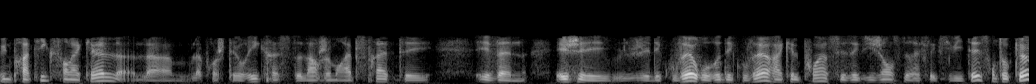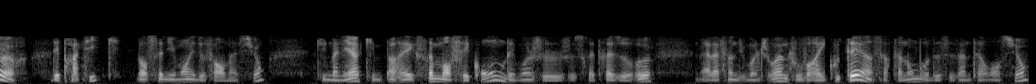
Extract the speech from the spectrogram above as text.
une pratique sans laquelle l'approche théorique reste largement abstraite et, et vaine. Et j'ai découvert ou redécouvert à quel point ces exigences de réflexivité sont au cœur des pratiques d'enseignement et de formation, d'une manière qui me paraît extrêmement féconde et moi je, je serais très heureux à la fin du mois de juin de pouvoir écouter un certain nombre de ces interventions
